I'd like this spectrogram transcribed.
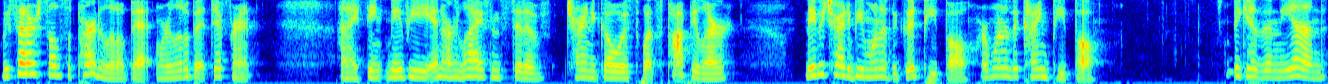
We set ourselves apart a little bit. We're a little bit different. And I think maybe in our lives, instead of trying to go with what's popular, maybe try to be one of the good people or one of the kind people. Because in the end,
